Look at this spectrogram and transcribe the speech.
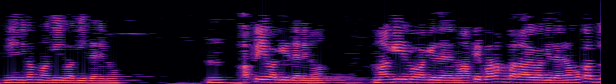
මේ නිකන් මගේ වගේ දැනෙනවා. අපේ වගේ දැනෙනවා. මගේම වගේ දැනෙනවා. අපේ පරම්පරාවේ වගේ දැනෙනවා. මොකද්ද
